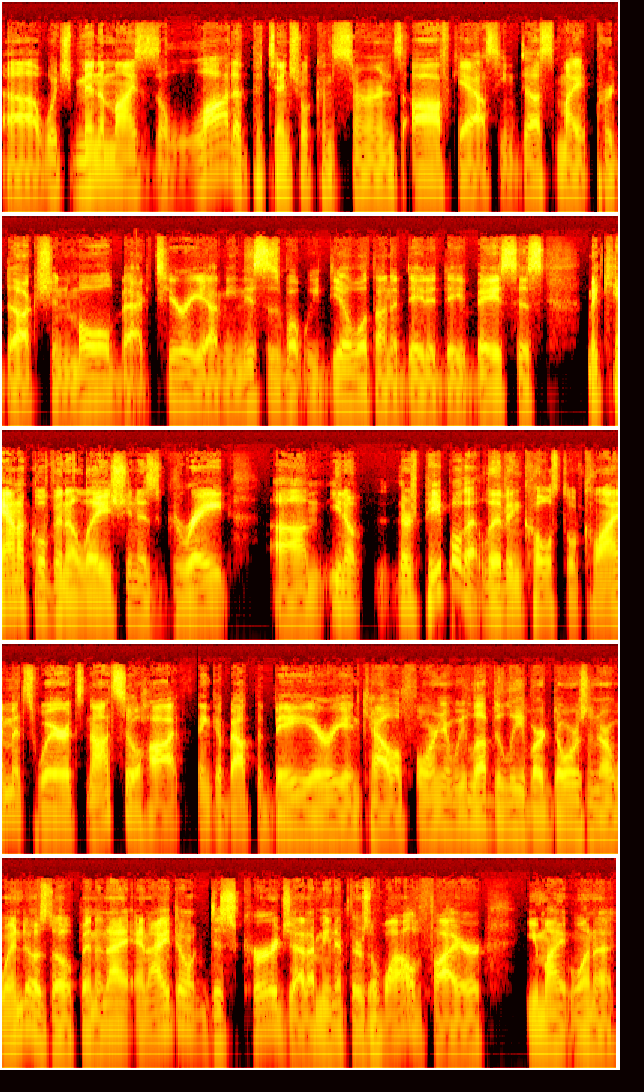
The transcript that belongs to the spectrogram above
uh, which minimizes a lot of potential concerns off gassing, dust mite production, mold, bacteria. I mean, this is what we deal with on a day to day basis. Mechanical ventilation is great. Um, you know, there's people that live in coastal climates where it's not so hot. Think about the Bay Area in California. We love to leave our doors and our windows open, and I and I don't discourage that. I mean, if there's a wildfire, you might want to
